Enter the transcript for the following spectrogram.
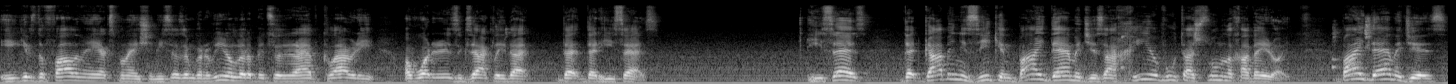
he gives the following explanation. He says, "I'm going to read a little bit so that I have clarity of what it is exactly that that, that he says." He says that Gabi Nizikin by damages by damages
